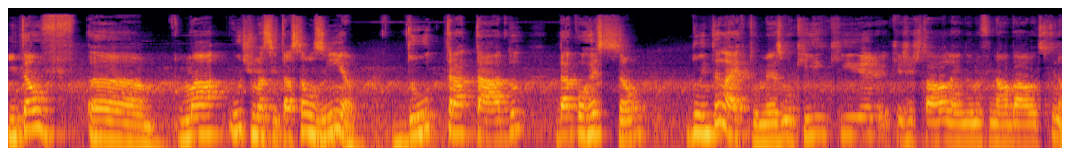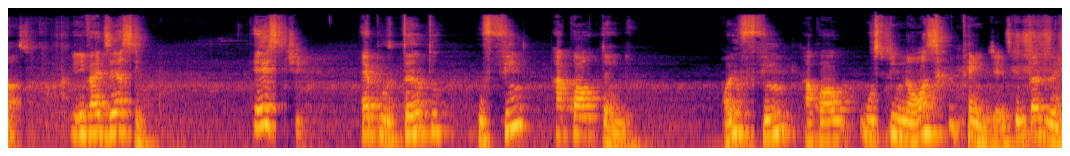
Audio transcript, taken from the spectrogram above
Então, uh, uma última citaçãozinha do Tratado da Correção do Intelecto, mesmo que, que, que a gente estava lendo no final da aula de Spinoza. Ele vai dizer assim: Este é, portanto, o fim a qual tende. Olha o fim a qual o Spinoza tende, é isso que ele está dizendo.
